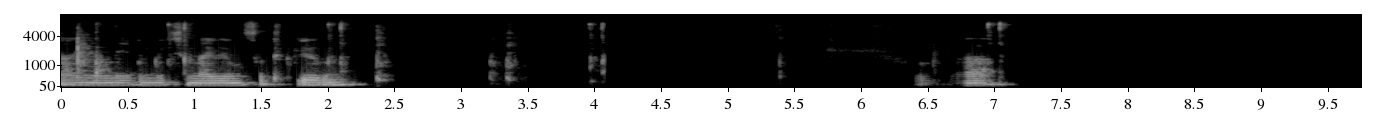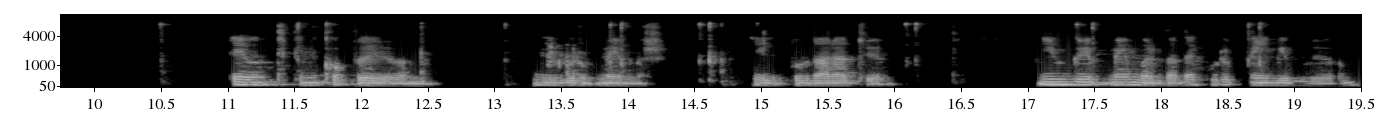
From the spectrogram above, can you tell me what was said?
Daha iyi anlayabilmek için events'a tıklıyorum. Burada event tipini kopyalıyorum. New group member. Gelip burada aratıyorum. New group member'da da group name'i buluyorum.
